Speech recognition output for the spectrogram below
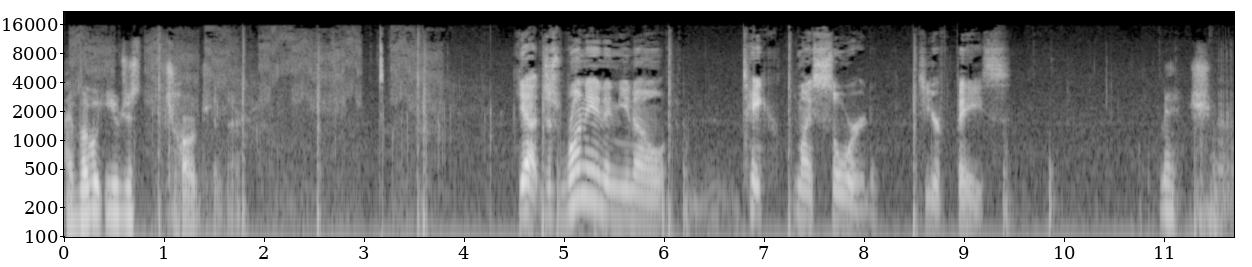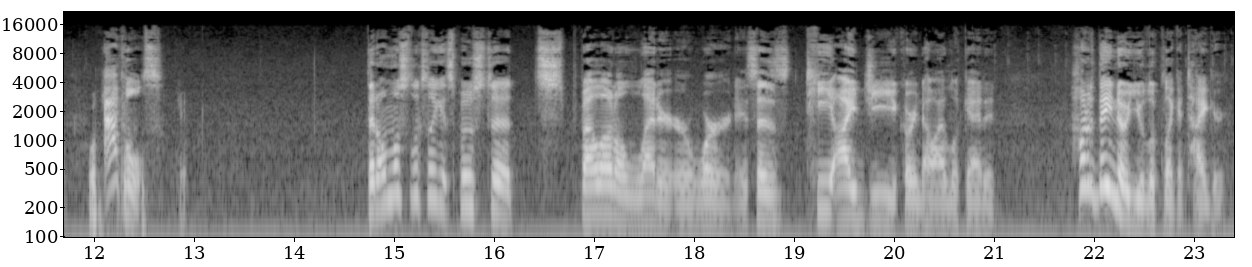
I vote you just charge in there. Yeah, just run in and you know, take my sword to your face. Whoops. Apples. Okay. That almost looks like it's supposed to spell out a letter or word. It says T I G according to how I look at it. How did they know you look like a tiger?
